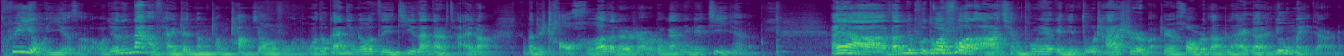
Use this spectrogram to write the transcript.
忒有意思了。我觉得那才真能成畅销书呢。我都赶紧给我自己积攒点材料，把这炒盒子这事儿我都赶紧给记下来。哎呀，咱们就不多说了啊，请同学给您读茶诗吧。这个后边咱们来个优美点的。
